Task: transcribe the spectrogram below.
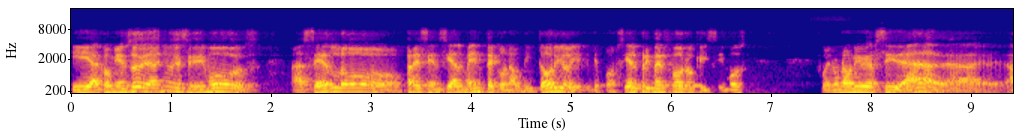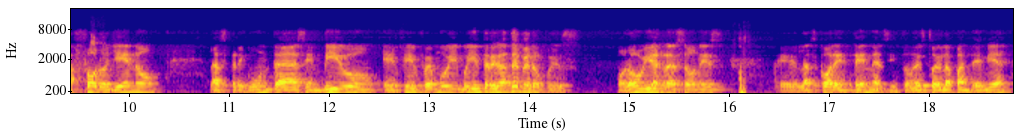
Y a comienzo de año decidimos hacerlo presencialmente con auditorio. Y de por sí el primer foro que hicimos fue en una universidad, a, foro lleno, las preguntas en vivo, en fin, fue muy, muy interesante, pero pues por obvias razones, eh, las cuarentenas y todo esto de la pandemia,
